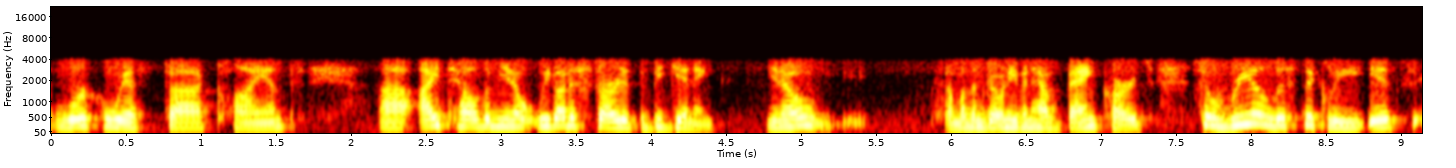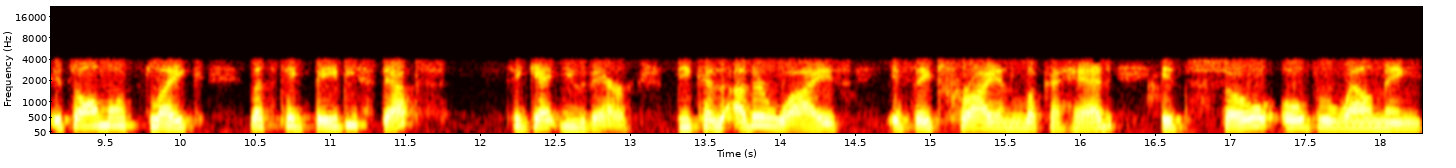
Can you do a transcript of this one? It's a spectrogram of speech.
work with uh, clients, uh, I tell them, you know, we got to start at the beginning. You know, some of them don't even have bank cards. So realistically, it's it's almost like let's take baby steps to get you there because otherwise, if they try and look ahead, it's so overwhelming.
